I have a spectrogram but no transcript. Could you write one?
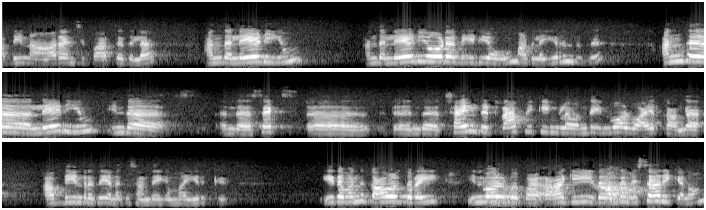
அப்படின்னு நான் ஆராய்ச்சி பார்த்ததுல அந்த லேடியும் அந்த லேடியோட வீடியோவும் அதில் இருந்தது. அந்த லேடியும் இந்த இந்த செக்ஸ் இந்த சைல்டு டிராஃபிக்கிங்கில் வந்து இன்வால்வ் ஆயிருக்காங்க அப்படின்றது எனக்கு சந்தேகமாக இருக்குது இதை வந்து காவல்துறை இன்வால்வ் ஆகி இதை வந்து விசாரிக்கணும்.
